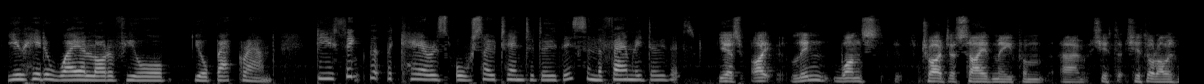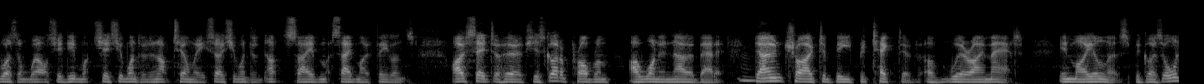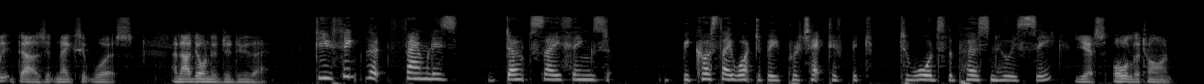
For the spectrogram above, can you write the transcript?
you hid away a lot of your your background. Do you think that the carers also tend to do this and the family do this? Yes, I Lynn once tried to save me from. Um, she th- she thought I was wasn't well. She did. Want, she she wanted to not tell me, so she wanted to not save my- save my feelings. I've said to her, if she's got a problem, I want to know about it. Don't try to be protective of where I'm at in my illness because all it does it makes it worse, and I don't want her to do that. Do you think that families don't say things because they want to be protective towards the person who is sick? Yes, all the time.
